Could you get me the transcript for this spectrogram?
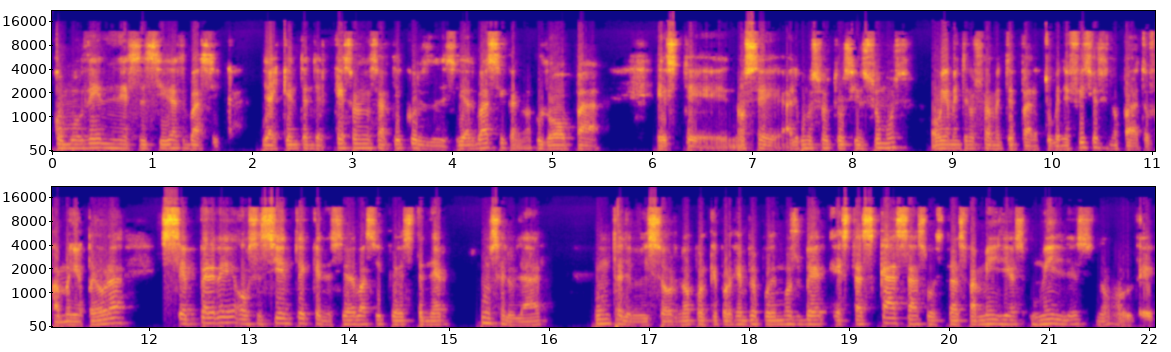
como de necesidad básica. Y hay que entender qué son los artículos de necesidad básica, ¿no? Ropa, este, no sé, algunos otros insumos, obviamente no solamente para tu beneficio, sino para tu familia. Pero ahora se prevé o se siente que necesidad básica es tener un celular, un televisor, ¿no? Porque, por ejemplo, podemos ver estas casas o estas familias humildes, ¿no? De,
